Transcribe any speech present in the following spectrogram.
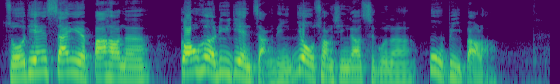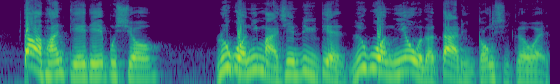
昨天三月八号呢，恭贺绿电涨停又创新高，持股呢务必报牢。大盘喋喋不休，如果你买进绿电，如果你有我的带领，恭喜各位，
